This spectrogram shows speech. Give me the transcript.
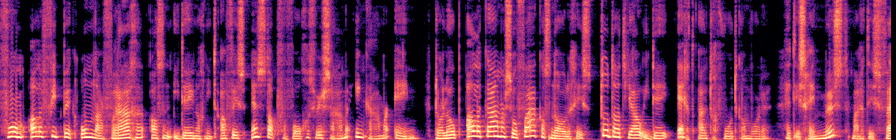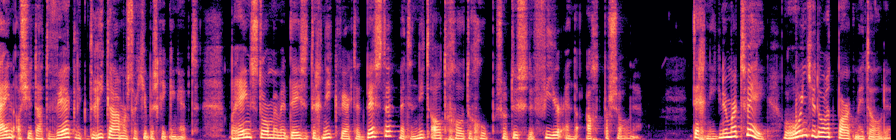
Vorm alle feedback om naar vragen als een idee nog niet af is en stap vervolgens weer samen in kamer 1. Doorloop alle kamers zo vaak als nodig is totdat jouw idee echt uitgevoerd kan worden. Het is geen must, maar het is fijn als je daadwerkelijk drie kamers tot je beschikking hebt. Brainstormen met deze techniek werkt het beste met een niet al te grote groep, zo tussen de vier en de acht personen. Techniek nummer 2: rondje door het park methode.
